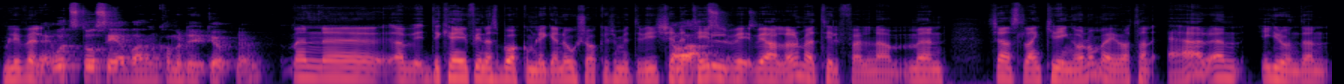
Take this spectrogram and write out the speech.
Blir väldigt... Det återstår att se vad han kommer dyka upp nu. Men eh, det kan ju finnas bakomliggande orsaker som inte vi känner ja, till vid, vid, alla de här tillfällena Men känslan kring honom är ju att han är en i grunden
